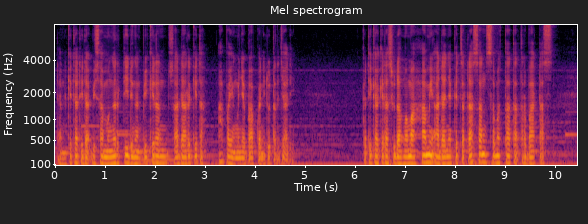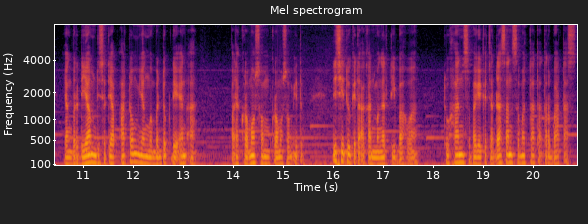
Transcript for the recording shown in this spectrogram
Dan kita tidak bisa mengerti dengan pikiran sadar kita apa yang menyebabkan itu terjadi. Ketika kita sudah memahami adanya kecerdasan semesta tak terbatas yang berdiam di setiap atom yang membentuk DNA pada kromosom-kromosom itu, di situ kita akan mengerti bahwa Tuhan sebagai kecerdasan semesta tak terbatas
